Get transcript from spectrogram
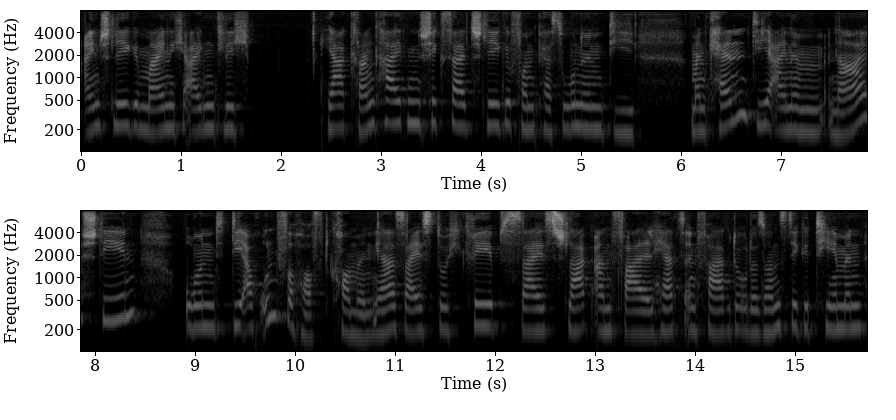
Einschläge meine ich eigentlich, ja, Krankheiten, Schicksalsschläge von Personen, die man kennt, die einem nahestehen und die auch unverhofft kommen, ja, sei es durch Krebs, sei es Schlaganfall, Herzinfarkte oder sonstige Themen.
